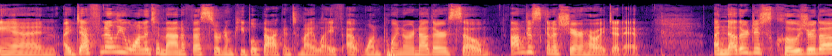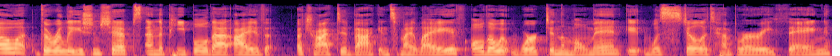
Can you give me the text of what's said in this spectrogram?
And I definitely wanted to manifest certain people back into my life at one point or another, so I'm just gonna share how I did it. Another disclosure though the relationships and the people that I've attracted back into my life, although it worked in the moment, it was still a temporary thing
